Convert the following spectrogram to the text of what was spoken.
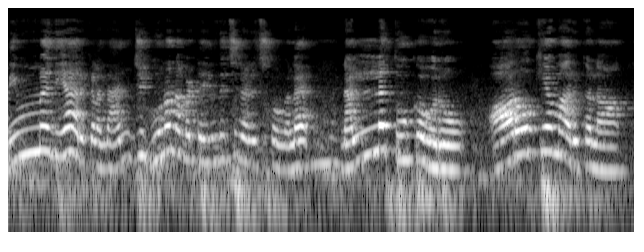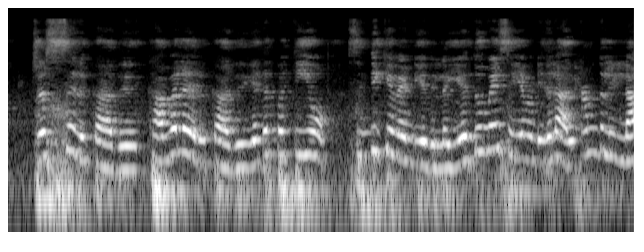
நிம்மதியா இருக்கலாம். அந்த அஞ்சு குணம் நம்மகிட்ட இருந்துச்சுன்னு நினைச்சுக்கோங்களேன். நல்ல தூக்கம் வரும். ஆரோக்கியமா இருக்கலாம். ஸ்ட்ரெஸ் இருக்காது. கவலை இருக்காது. எதை பத்தியும் சிந்திக்க வேண்டியதில்லை. எதுவுமே செய்ய வேண்டியதில்லை. அலமதுல்லா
